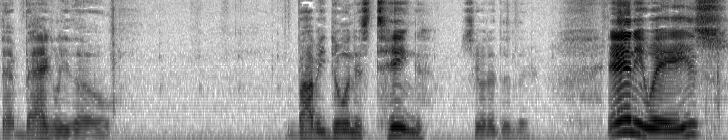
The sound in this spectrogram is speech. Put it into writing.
That Bagley though. Bobby doing his ting. See what I did there? Anyways.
